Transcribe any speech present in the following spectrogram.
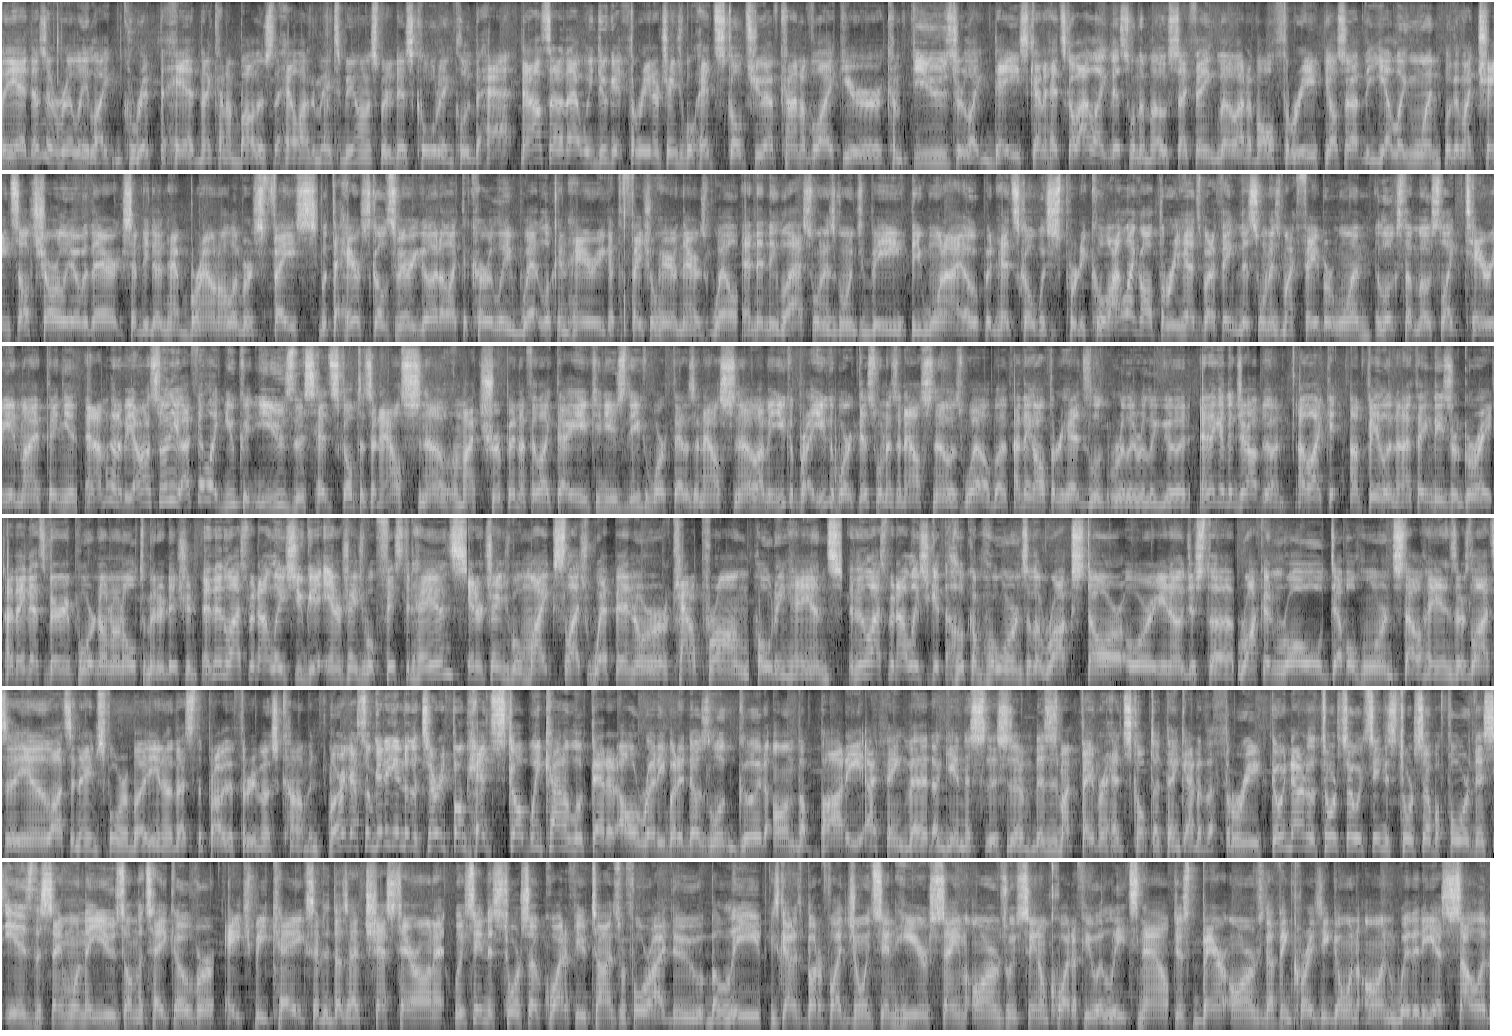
So yeah, it doesn't really like grip the head and that kind of bothers the hell out of me to be honest, but it is cool to include the hat. Now outside of that, we do get three interchangeable head sculpts. You have kind of like your confused or like dazed kind of head sculpt. I like this one the most, I think, though, out of all three. You also have the yelling one, looking like Chainsaw Charlie over there, except he doesn't have brown all over his face. But the hair sculpt's very good. I like the curly, wet looking hair. You got the facial hair in there as well. And then the last one is going to be the one eye open head sculpt, which is pretty cool. I like all three heads, but I think this one is my favorite one. It looks the most like Terry in my opinion. And I'm going to be honest with you, I feel like you could use this head sculpt as an Al Snow. Am I tripping? I feel like that you could use, you could work that as an Al Snow. I mean, you could probably, you could work this one as an Al Snow as well, but I think all three heads look really, really good. And they get the job done. I like it. I'm feeling it. I think these are great. I think that's very important on an Ultimate Edition. And then last but not least, you get interchangeable fisted hands, interchangeable mic slash weapon or cattle prong holding hands. And then last but not least, you get the hook'em horns or the rock star or, you know, just the rock and roll devil horn style hands. There's lots of, you know, lots of names for it, but you know, that's the probably the three most common. Alright guys, so getting into the Terry Funk head sculpt, we kind of looked at it already, but it does look good on the body. I think that, again, this, this, is a, this is my favorite head sculpt, I think, out of the three. Going down to the torso, we've seen this torso before. This is the same one they used on the TakeOver HBK, except it does have chest hair on it. We've seen this torso quite a few times before, I do believe. He's got his butterfly joints in here, same arms we've seen on quite a few Elites now. Just bare arms, nothing crazy going on with it. He has solid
